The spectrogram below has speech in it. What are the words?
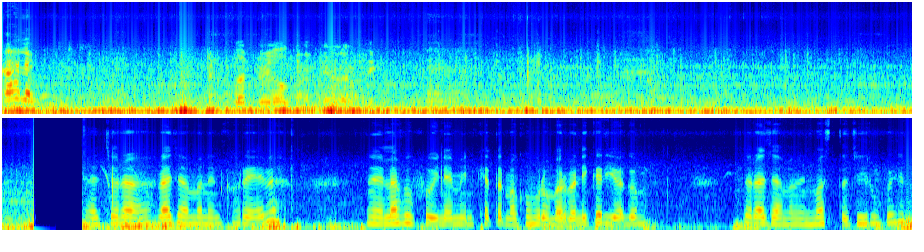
આ લાગે. રાજા મને ઘરે આવ્યા. ને લાભુ ફૂઈને મીન ખેતરમાં ઘૂમરો મારવા નીકળ્યો ગમ રાજા મને મસ્ત જીરું પડ્યું.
